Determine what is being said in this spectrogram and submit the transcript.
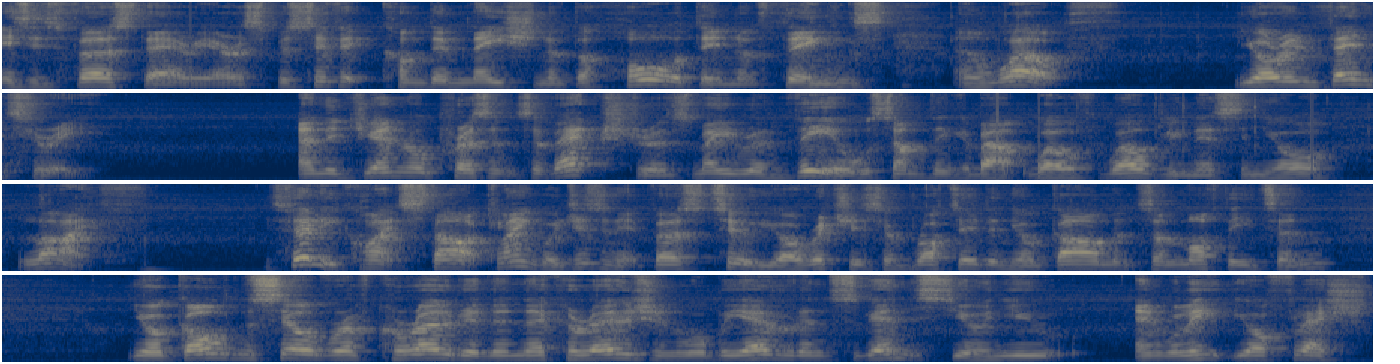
is his first area, a specific condemnation of the hoarding of things and wealth. Your inventory and the general presence of extras may reveal something about wealth worldliness in your life. It's fairly quite stark language, isn't it? Verse 2 Your riches have rotted and your garments are moth eaten your gold and silver have corroded, and their corrosion will be evidence against you, and you and will eat your flesh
